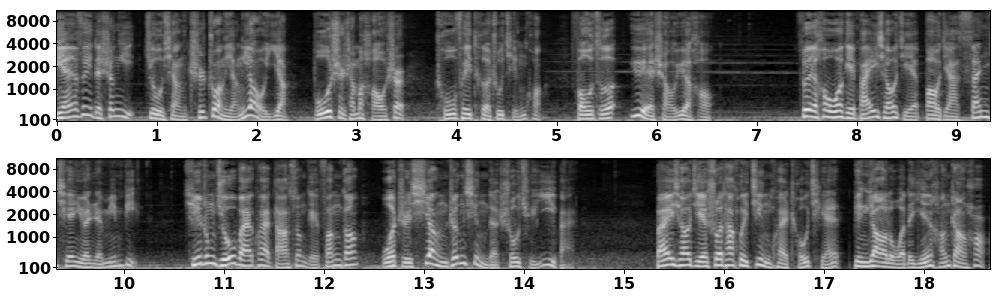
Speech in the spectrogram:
免费的生意就像吃壮阳药一样，不是什么好事儿，除非特殊情况，否则越少越好。最后，我给白小姐报价三千元人民币。其中九百块打算给方刚，我只象征性的收取一百。白小姐说她会尽快筹钱，并要了我的银行账号。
